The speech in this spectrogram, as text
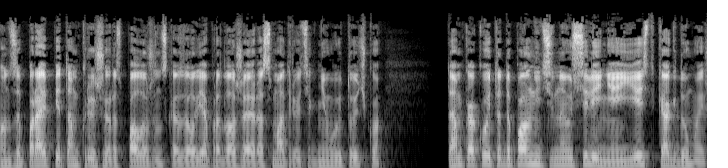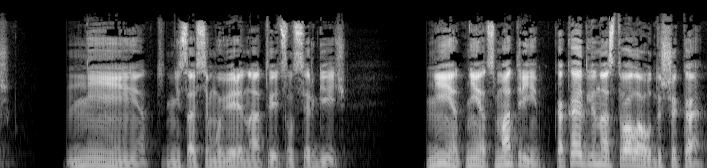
«Он за парапетом крыши расположен», — сказал я, продолжая рассматривать огневую точку. «Там какое-то дополнительное усиление есть, как думаешь?» «Нет», — не совсем уверенно ответил Сергеич. «Нет, нет, смотри, какая длина ствола у ДШК?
